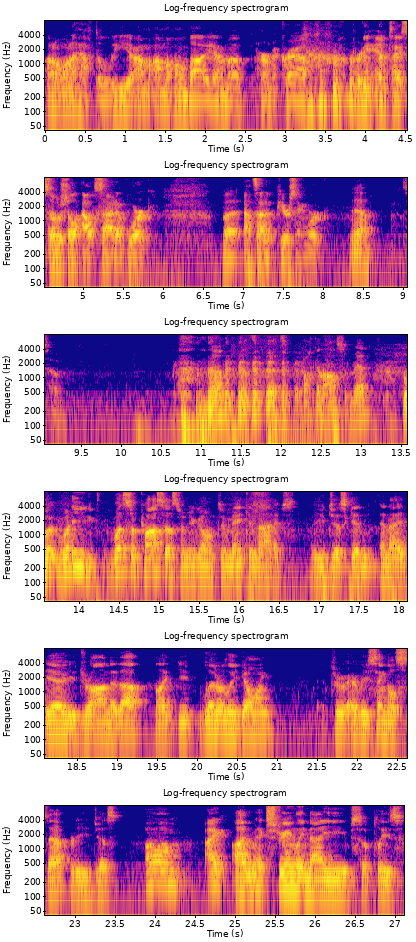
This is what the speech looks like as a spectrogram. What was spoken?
I don't want to have to leave. I'm, I'm a homebody. I'm a hermit crab. I'm pretty antisocial outside of work, but outside of piercing work. Yeah. So. no, that's, that's fucking awesome, man. What what do you what's the process when you're going through making knives? Are you just getting an idea? Are you drawing it up? Like you literally going through every single step, or do you just? Um, I I'm extremely naive, so please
